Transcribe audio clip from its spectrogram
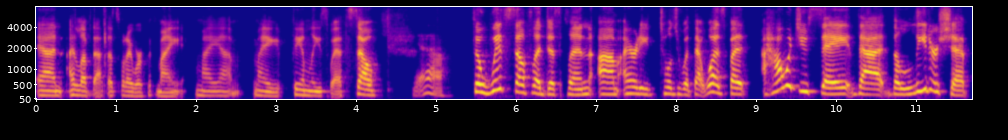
And i love that. That's what i work with my my um, my families with. So yeah. so with self-led discipline um, i already told you what that was but how would you say that the leadership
